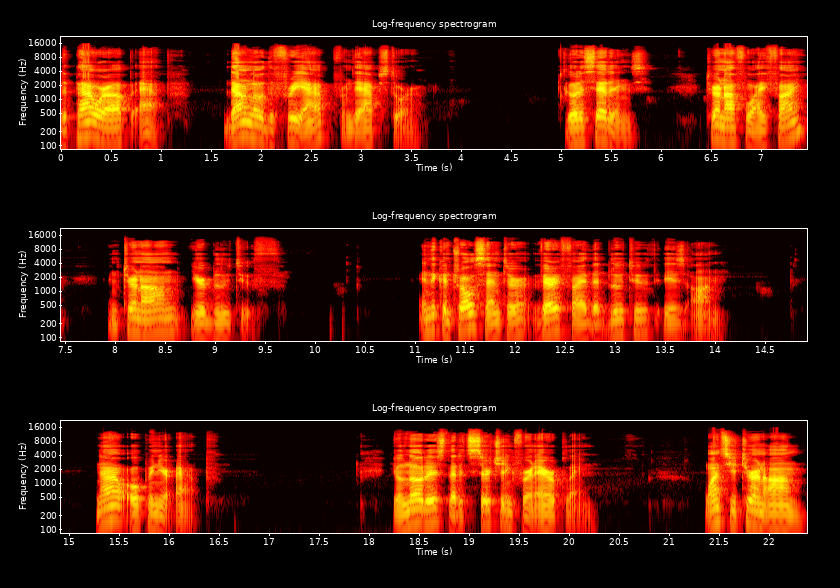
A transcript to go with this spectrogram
The Power Up app. Download the free app from the App Store. Go to Settings, turn off Wi-Fi, and turn on your Bluetooth. In the Control Center, verify that Bluetooth is on. Now open your app. You'll notice that it's searching for an airplane. Once you turn on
